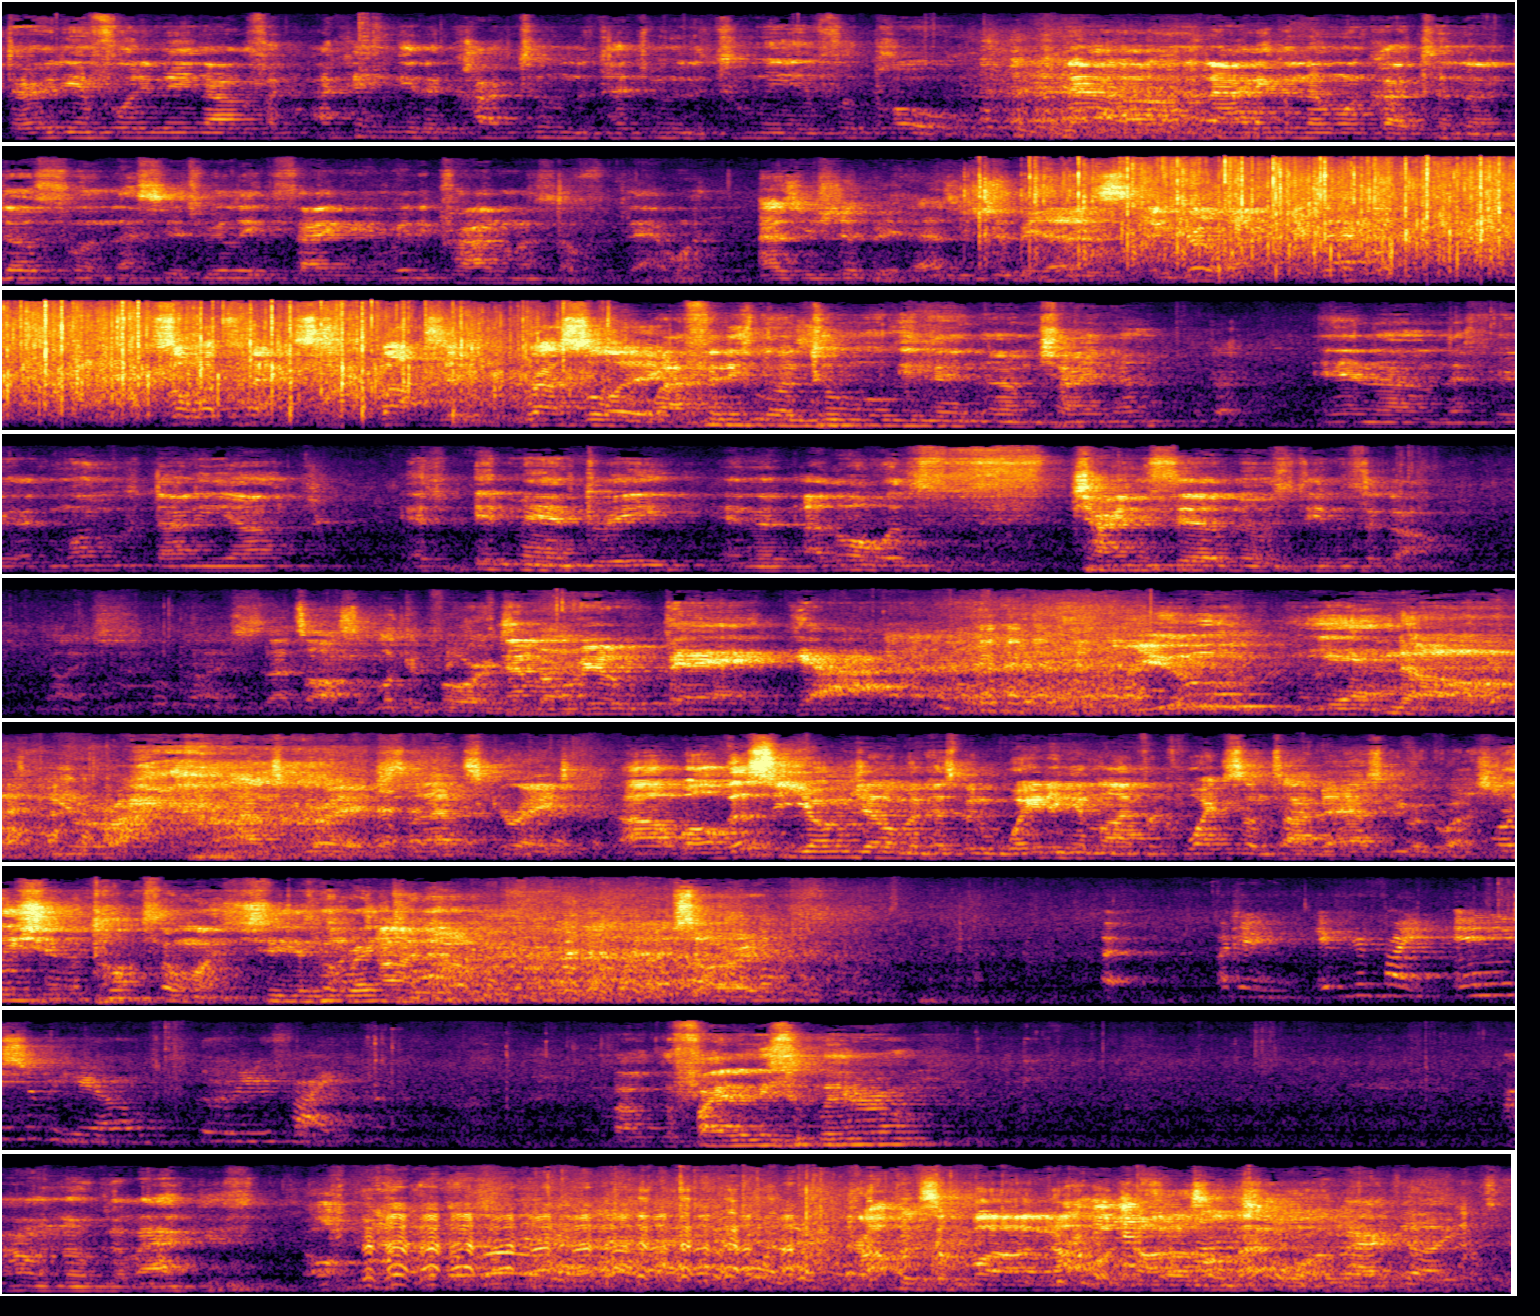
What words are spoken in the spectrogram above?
30 and 40 million dollars. I couldn't get a cartoon to touch me with a two million foot pole. now, now I get the number one cartoon on Adult Swim. That's just really exciting. I'm really proud of myself with that one. As you should be, as you should be. That is incredible. Exactly. So what's next? Boxing, wrestling. Well, I finished doing two movies in um, China. Okay. And um, that's very, one was Donnie Yen, it's Ip Man 3, and the other one was China Salesman with Steven Seagal. Nice, nice. That's awesome. Looking forward to I'm a real bad guy. You? Yeah. No. You're right. That's great. That's great. Uh, well, this young gentleman has been waiting in line for quite some time to ask you a question. Well, you shouldn't have talked so much. You should have went right to it. I know. Sorry. Okay, if you could fight any superhero, who would you fight? About the fight any superhero? I don't know, Galactus. Dropping some uh, knowledge on us on that one. Galactus.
